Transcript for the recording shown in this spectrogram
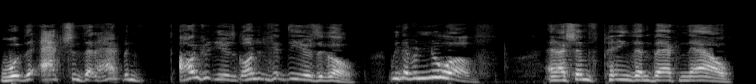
what the actions that happened 100 years ago, 150 years ago. We never knew of. And Hashem's paying them back now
